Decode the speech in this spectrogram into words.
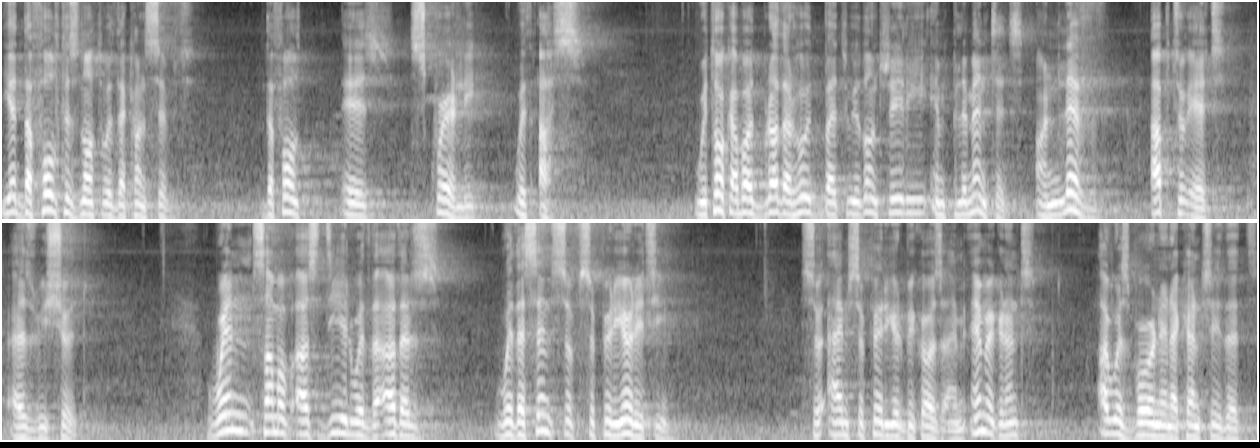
Yet the fault is not with the concept, the fault is squarely with us. We talk about brotherhood, but we don't really implement it and live up to it as we should. When some of us deal with the others with a sense of superiority, so I'm superior because I'm immigrant. I was born in a country that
